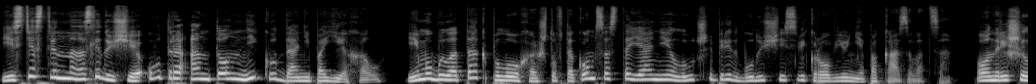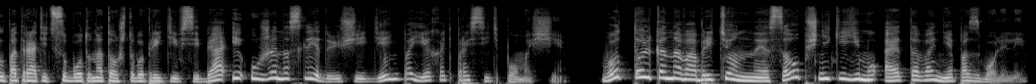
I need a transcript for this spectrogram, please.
Естественно, на следующее утро Антон никуда не поехал. Ему было так плохо, что в таком состоянии лучше перед будущей свекровью не показываться. Он решил потратить субботу на то, чтобы прийти в себя и уже на следующий день поехать просить помощи. Вот только новообретенные сообщники ему этого не позволили.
